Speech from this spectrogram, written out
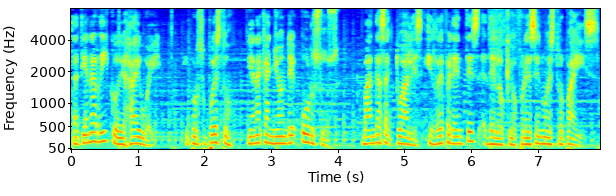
Tatiana Rico de Highway y por supuesto Diana Cañón de Ursus, bandas actuales y referentes de lo que ofrece nuestro país.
